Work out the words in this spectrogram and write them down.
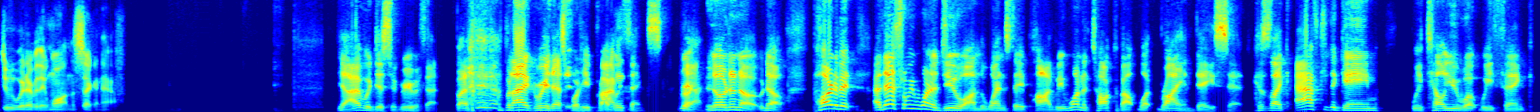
do whatever they want in the second half. Yeah, I would disagree with that, but but I agree that's what he probably I'm- thinks. right. Yeah, no, no, no, no. Part of it, and that's what we want to do on the Wednesday pod. We want to talk about what Ryan Day said because, like, after the game, we tell you what we think.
